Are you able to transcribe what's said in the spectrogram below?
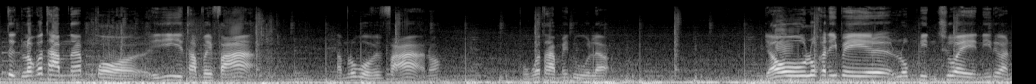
ำตึกเราก็ทำนะบ่อไอที่ทำไฟฟ้าทำระบบไฟฟ้าเนาะผมก็ทำให้ดูแล้ว เดี๋ยวรถคันนี้ไปล้มดินช่วยนี้ก่อน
